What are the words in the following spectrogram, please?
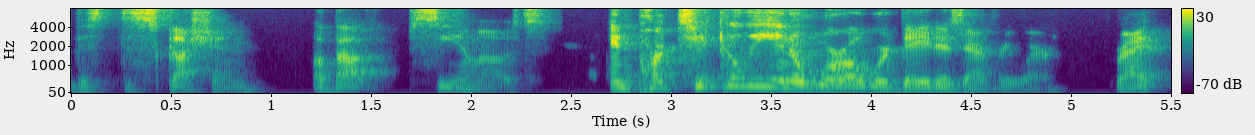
this discussion about CMOs, and particularly in a world where data is everywhere, right?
